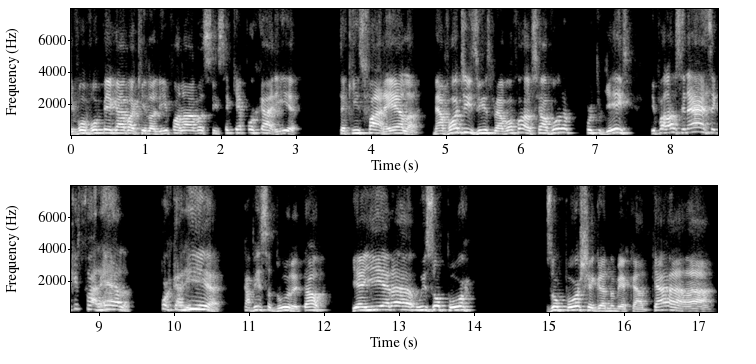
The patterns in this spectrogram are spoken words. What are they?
E vovô pegava aquilo ali e falava assim: Você quer porcaria? Você quis esfarela. Minha avó diz isso. Minha avó falava: Seu avô era português e falava assim: né, Você quis esfarela, porcaria, cabeça dura e tal. E aí era o isopor. Isopor chegando no mercado. Porque a, a,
